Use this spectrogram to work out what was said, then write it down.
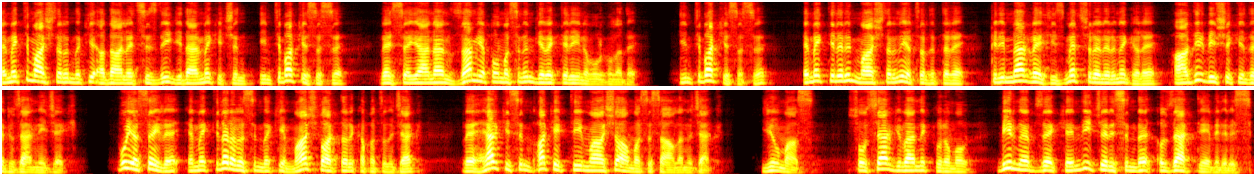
emekli maaşlarındaki adaletsizliği gidermek için intibak yasası ve seyyanen zam yapılmasının gerekliliğini vurguladı. İntibak yasası, emeklilerin maaşlarını yatırdıkları primler ve hizmet sürelerine göre adil bir şekilde düzenleyecek. Bu yasa ile emekliler arasındaki maaş farkları kapatılacak ve herkesin hak ettiği maaşı alması sağlanacak. Yılmaz, Sosyal Güvenlik Kurumu bir nebze kendi içerisinde özel diyebiliriz.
